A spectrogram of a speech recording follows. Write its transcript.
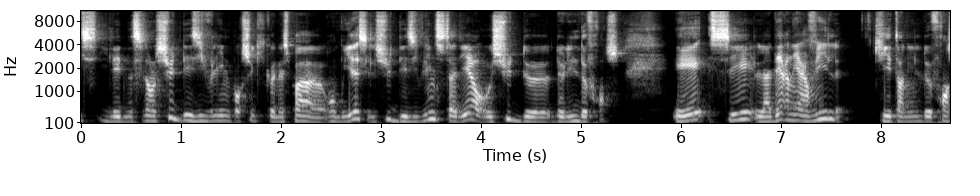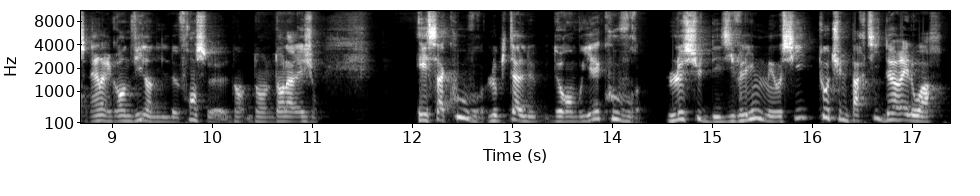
c'est dans le sud des Yvelines. Pour ceux qui connaissent pas euh, Rambouillet, c'est le sud des Yvelines, c'est-à-dire au sud de, de l'Île-de-France. Et c'est la dernière ville qui est en Île-de-France, la dernière grande ville en Île-de-France euh, dans, la région. Et ça couvre, l'hôpital de, de Rambouillet couvre le sud des Yvelines, mais aussi toute une partie d'Eure-et-Loire.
